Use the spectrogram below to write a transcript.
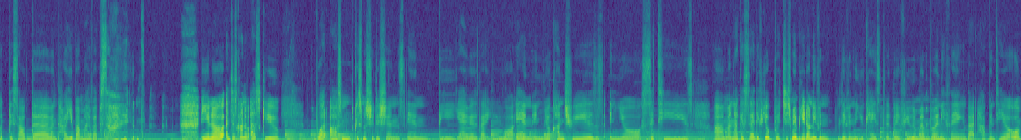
put this out there and tell you about my website. you know, and just kind of ask you what are some Christmas traditions in the areas that you are in, in your countries, in your cities. Um, and like I said, if you're British, maybe you don't even live in the UK still, but if you remember anything that happened here, or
